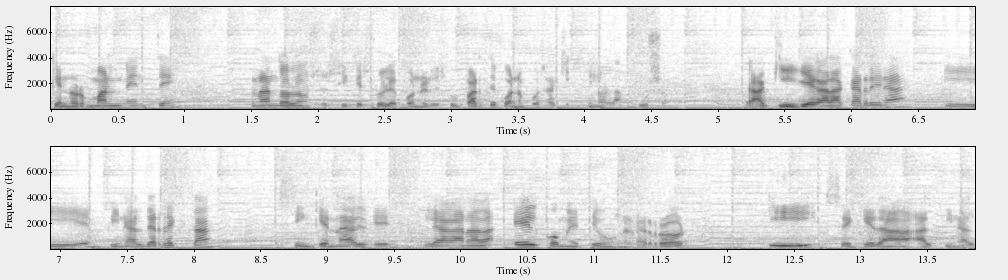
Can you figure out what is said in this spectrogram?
que normalmente Fernando Alonso sí que suele poner de su parte, bueno, pues aquí no la puso. Aquí llega la carrera y en final de recta sin que nadie le haga nada, él comete un error y se queda al final.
